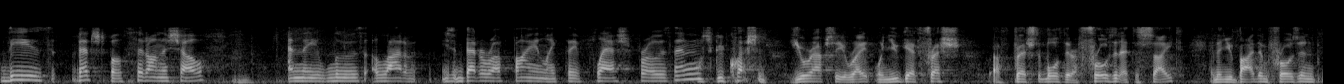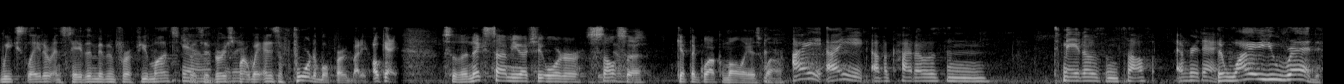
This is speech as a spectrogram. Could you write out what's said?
these vegetables sit on the shelf, Mm-hmm. And they lose a lot of. You're better off buying like the flash frozen. That's a good question. You're absolutely right. When you get fresh uh, vegetables that are frozen at the site, and then you buy them frozen weeks later and save them even for a few months, so Yeah, it's a very smart way, and it's affordable for everybody. Okay. So the next time you actually order salsa, get the guacamole as well. I, I eat avocados and tomatoes and salsa every day. Then why are you red?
